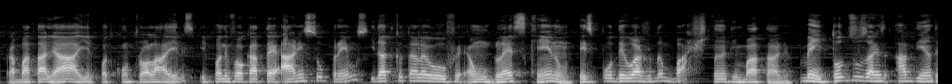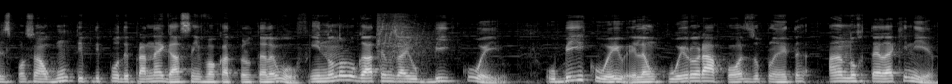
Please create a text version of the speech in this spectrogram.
para batalhar, e ele pode controlar eles. Ele pode invocar até aliens supremos, e dado que o Telewolf é um Glass Cannon, esse poder o ajuda bastante em batalha. Bem, todos os aliens adiante eles possuem algum tipo de poder para negar ser invocado pelo Telewolf. Em nono lugar temos aí o Big Coelho. O Big Coelho ele é um coelho orapós do planeta Anortelechnia,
